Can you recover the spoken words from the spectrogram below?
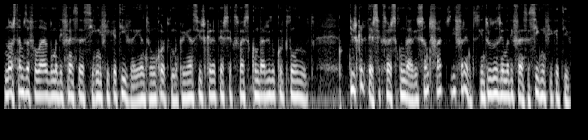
nós estamos a falar de uma diferença significativa entre um corpo de uma criança e os caracteres sexuais secundários do corpo de um adulto. E os caracteres sexuais secundários são de facto diferentes, introduzem uma diferença significativa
